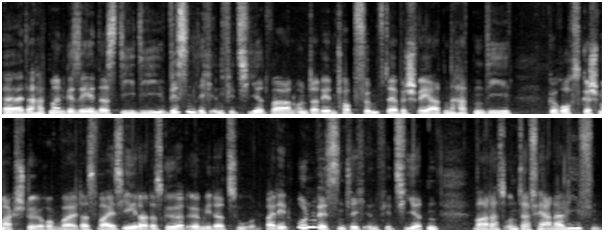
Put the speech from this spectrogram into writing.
Äh, da hat man gesehen, dass die, die wissentlich infiziert waren, unter den Top 5 der Beschwerden hatten die Geruchsgeschmacksstörung, weil das weiß jeder, das gehört irgendwie dazu. Und bei den unwissentlich Infizierten war das unter ferner Liefen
